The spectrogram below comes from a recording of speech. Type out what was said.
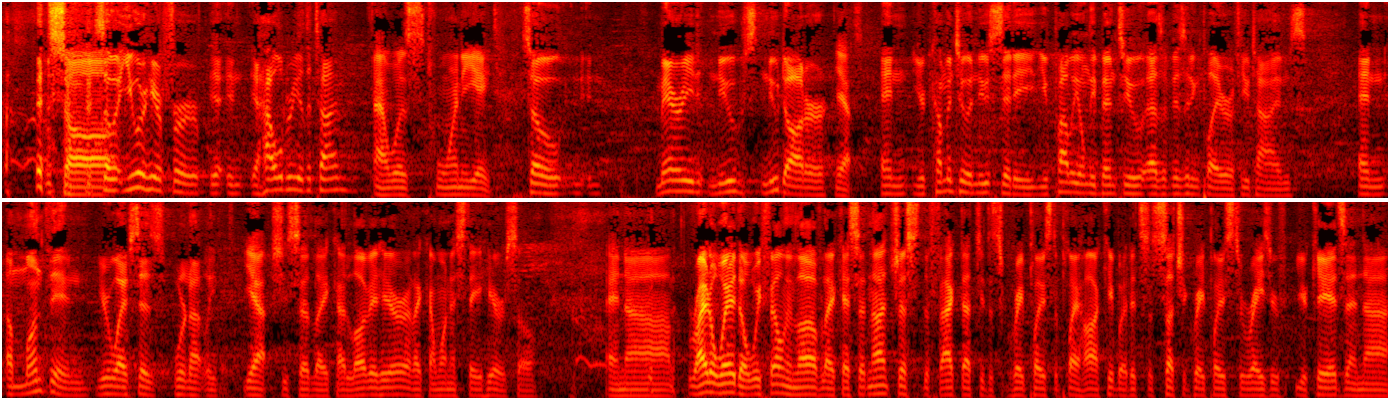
so, So you were here for in, how old were you at the time? I was 28. So married, new new daughter. Yes. And you're coming to a new city. You've probably only been to as a visiting player a few times. And a month in, your wife says, "We're not leaving." Yeah, she said like I love it here, like I want to stay here. So, and uh, right away though we fell in love. Like I said, not just the fact that it's a great place to play hockey, but it's a, such a great place to raise your, your kids. And uh,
